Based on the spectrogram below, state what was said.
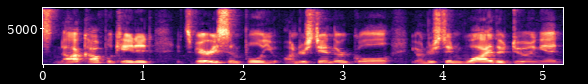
It's not complicated. It's very simple. You understand their goal, you understand why they're doing it.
